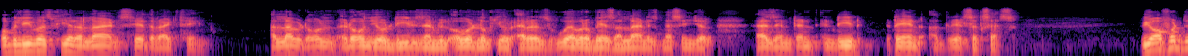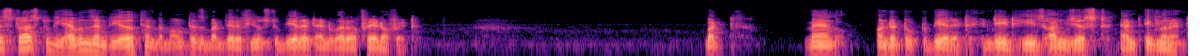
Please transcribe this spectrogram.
O believers, fear Allah and say the right thing. Allah will adorn your deeds and will overlook your errors. Whoever obeys Allah and His Messenger has indeed attained a great success. We offered this trust to the heavens and the earth and the mountains, but they refused to bear it and were afraid of it. But man undertook to bear it. Indeed, he is unjust and ignorant.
